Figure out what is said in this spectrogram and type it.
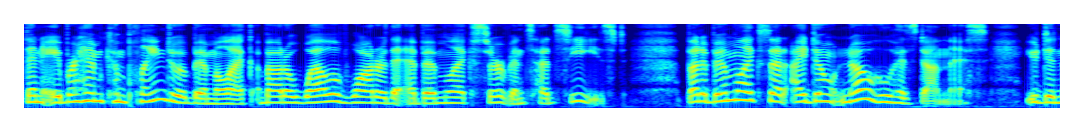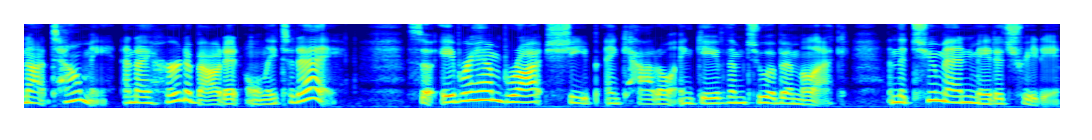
Then Abraham complained to Abimelech about a well of water that Abimelech's servants had seized. But Abimelech said, I don't know who has done this. You did not tell me, and I heard about it only today. So Abraham brought sheep and cattle and gave them to Abimelech, and the two men made a treaty.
